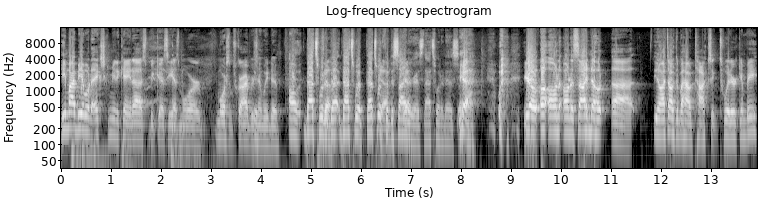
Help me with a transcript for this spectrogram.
He might be able to excommunicate us because he has more more subscribers than we do. Oh, that's what so, it. That's what that's what yeah, the decider yeah. is. That's what it is. Okay. Yeah. you know, on on a side note, uh, you know, I talked about how toxic Twitter can be.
